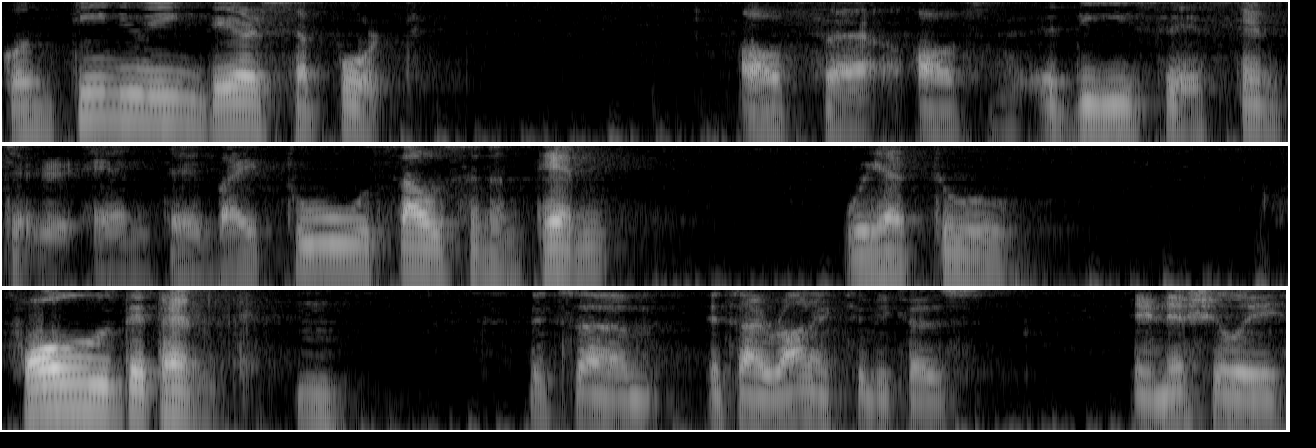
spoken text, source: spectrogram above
continuing their support of, uh, of this uh, center and uh, by 2010 we had to fold the tent. Mm. It's, um, it's ironic too because initially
